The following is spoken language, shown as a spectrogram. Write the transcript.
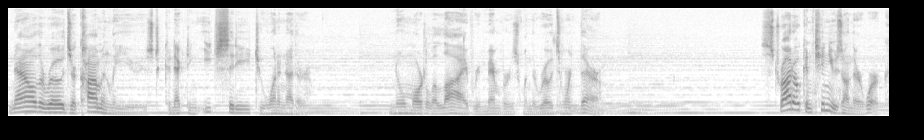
Now the roads are commonly used, connecting each city to one another. No mortal alive remembers when the roads weren't there. Strato continues on their work,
